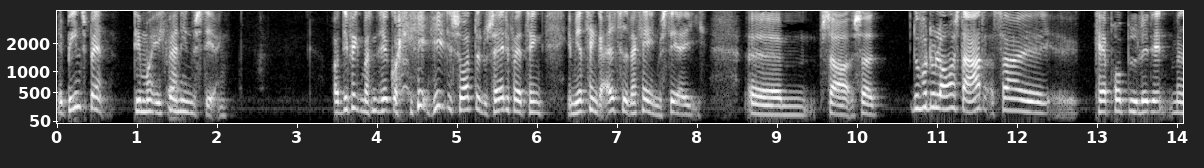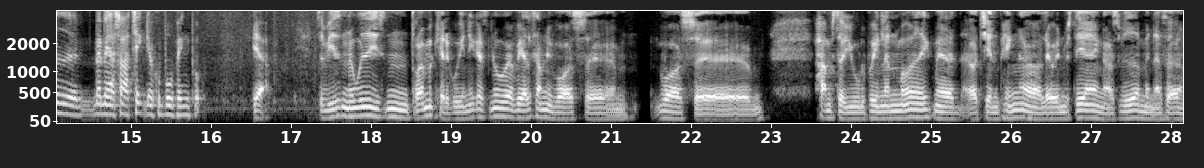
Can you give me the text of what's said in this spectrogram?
Et benspænd, det må ikke ja. være en investering. Og det fik mig sådan til at gå helt, helt i sort, da du sagde det, for jeg tænkte, jamen jeg tænker altid, hvad kan jeg investere i? Øhm, så, så nu får du lov at starte, og så øh, kan jeg prøve at byde lidt ind med, øh, hvad jeg så har tænkt, jeg kunne bruge penge på. Ja, så vi er sådan ude i sådan drømmekategorien, ikke? Altså nu er vi alle sammen i vores, øh, vores øh, hamsterhjul på en eller anden måde, ikke? Med at, at tjene penge og lave investeringer osv., men altså,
